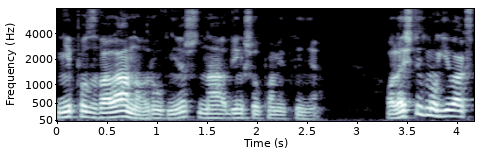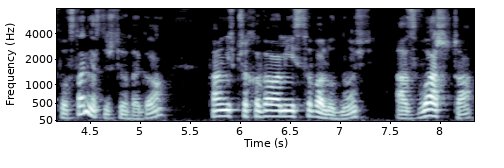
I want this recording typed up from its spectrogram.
Nie pozwalano również na większe upamiętnienie. O leśnych mogiłach z powstania styczniowego pamięć przechowała miejscowa ludność, a zwłaszcza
